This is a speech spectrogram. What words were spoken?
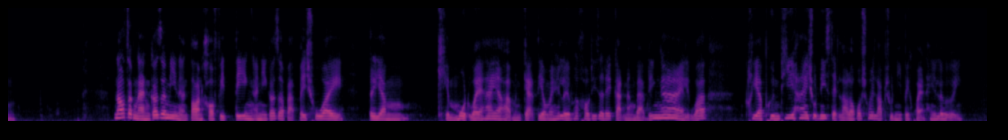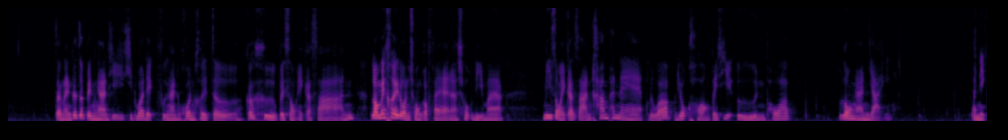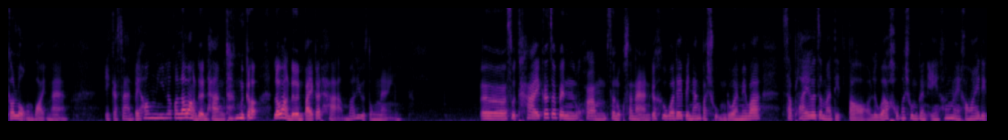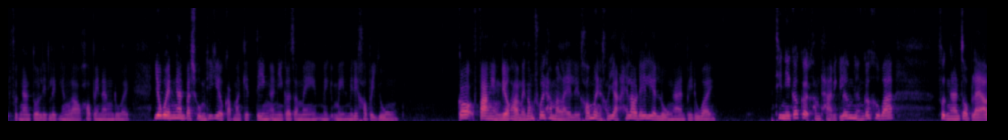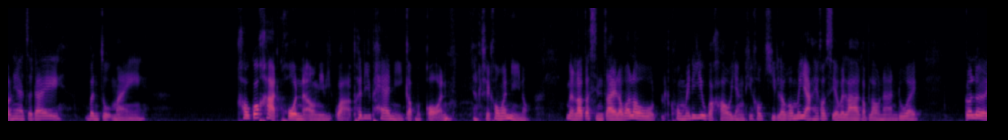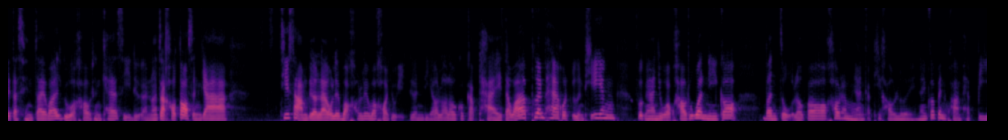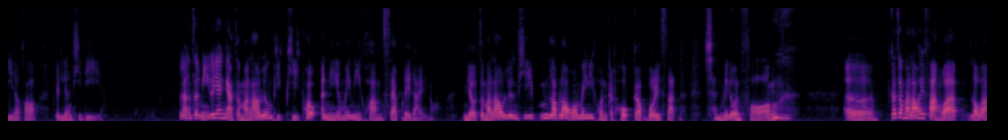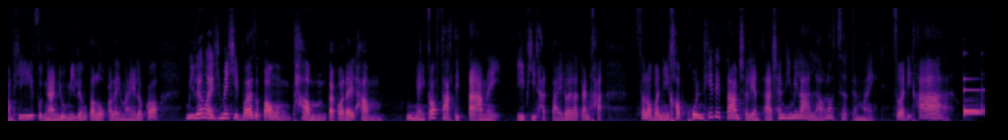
นอกจากนั้นก็จะมีเหมือนตอนเขา fitting อันนี้ก็จะแบบไปช่วยเตรียมเข็มหมุดไว้ให้อะค่ะมันแกะเตรียมไว้ให้เลยเพื่อเขาที่จะได้กัดนางแบบได้ง่าย หรือว่าเคลียร์พื้นที่ให้ชุดนี้เสร็จแล้วเราก็ช่วยรับชุดนี้ไปแขวนให้เลย จากนั้นก็จะเป็นงานที่คิดว่าเด็กฝึกงานทุกคนเคยเจอ ก็คือไปส่งเอกสาร เราไม่เคยโดนชงกาแฟนะโชคดีมาก มีส่งเอกสารข้ามแผนก หรือว่ายกของไปที่อื่น เพราะว่าโรงงานใหญ่ อันนี้ก็หลงบ่อยมาก เอกสารไปห้องนี้แล้วก็ระหว่างเดินทางทั้งก็ระหว่างเดินไปก็ถามว่าอยู่ตรงไหนเออสุดท้ายก็จะเป็นความสนุกสนานก็คือว่าได้ไปนั่งประชุมด้วยไม่ว่าซัพพลายเออร์จะมาติดต่อ หรือว่าเขาประชุมกันเองข้างในเขาให้เด็กฝึกงานตัวเล็กๆ อย่างเราเข้าไปนั่งด้วย ยกเว้นงานประชุมที่เกี่ยวกับ marketing อันนี้ก็จะไม่ไม่ไม่ไม่ได้เข้าไปยุ่ง ก็ฟังอย่างเดียวค่ะ ไม่ต้องช่วยทำอะไรเลยเขาเหมือนเขาอยากให้เราได้เรียนรู้งานไปด้วย ทีนี้ก็เกิดคำถามอีกเรื่องหนึ่งก็คือว่าฝึกงานจบแล้วเนี่ยจะได้ บรรจุไหม เขาก็ขาดคนเอางี้ดีกว่าพอดีแพรหนีกลับมาก่อน อยากใช้คาว่าหนีเนาะเหมือนเราตัดสินใจแล้วว่าเราคงไม่ได้อยู่กับเขาอย่างที่เขาคิด แล้วก็ไม่อยากให้เขาเสียเวลากับเรานานด้วย ก็เลยตัดสินใจว่าอยู่กับเขาถึงแค่สี่เดือน หลังจากเขาต่อสัญญาที่ 3 เดือนแล้วเลยบอกเขาเลยว่าขออยู่อีกเดือนเดียว แล้วเราก็กลับไทย แต่ว่าเพื่อนแพรคนอื่นที่ยังฝึกงานอยู่กับเขาทุกวันนี้ก็บรรจุแล้วก็เข้าทำงานกับที่เขาเลย นั่นก็เป็นความแฮปปี้แล้วก็เป็นเรื่องที่ดี หลังจากนี้ก็ยังอยากจะมาเล่าเรื่องพีคๆเพราะอันนี้ยังไม่มีความแซบใดๆเนาะเดี๋ยวจะมาเล่าเรื่องที่รับรองว่าไม่มีผลกระทบกับบริษัท ฉันไม่โดนฟ้องเออก็จะมาเล่าให้ฟังว่าระหว่างที่ฝึกงานอยู่มีเรื่องตลกอะไรไหม แล้วก็มีเรื่องอะไรที่ไม่คิดว่าจะต้องทำแต่ก็ได้ทำยังไงก็ฝากติดตามใน EP ถัดไปด้วยแล้วกันค่ะสำหรับวันนี้ขอบคุณที่ติดตามเฉลียนแฟชั่นที่มิลานแล้วเราเจอกันใหม่ สวัสดีค่ะ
